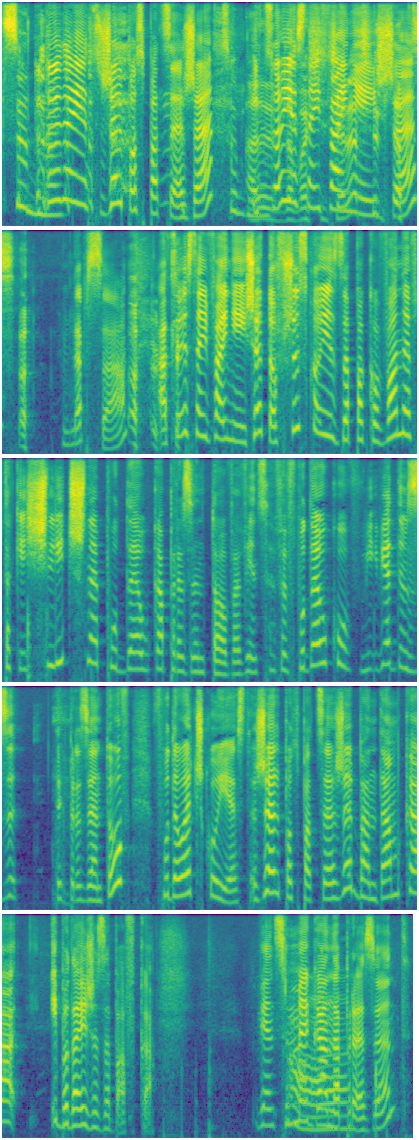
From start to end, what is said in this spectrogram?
Cudne. Tutaj jest żel po spacerze. Ale I co jest najfajniejsze? dla psa? A co jest najfajniejsze, to wszystko jest zapakowane w takie śliczne pudełka prezentowe, więc w, w pudełku, w w jednym z tych prezentów, w pudełeczku jest żel po spacerze, bandamka i bodajże zabawka. Więc mega na prezent.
